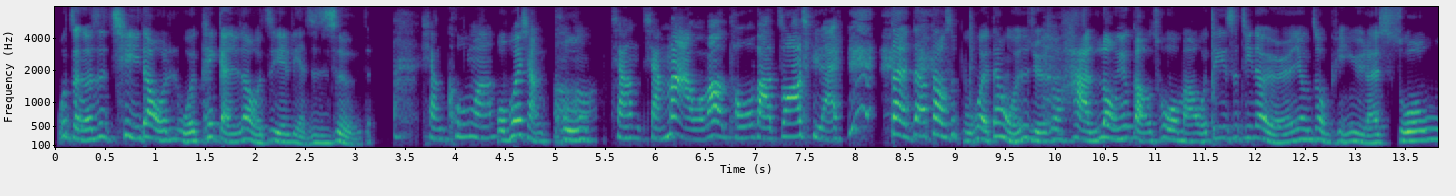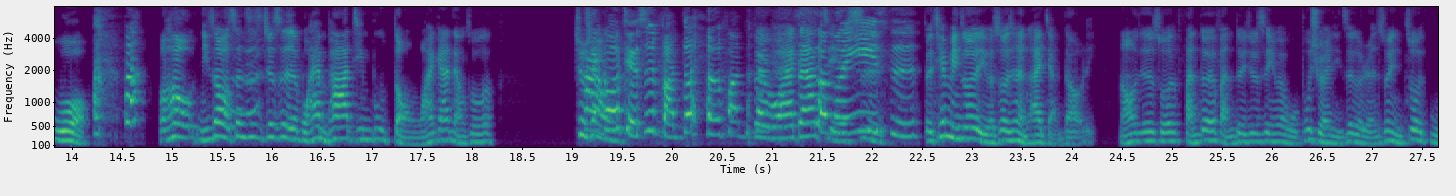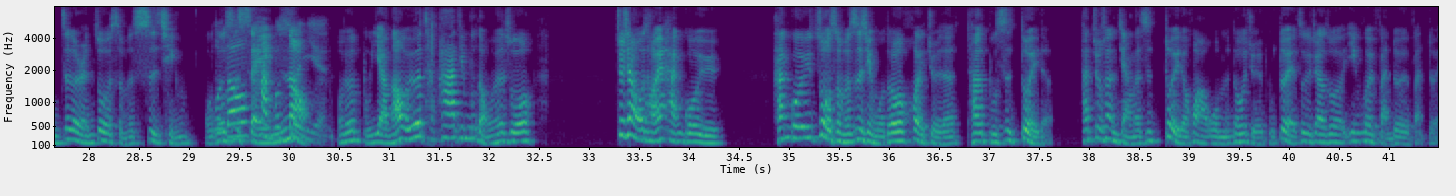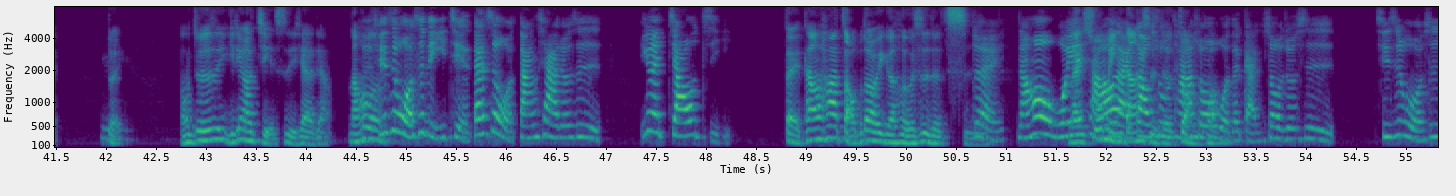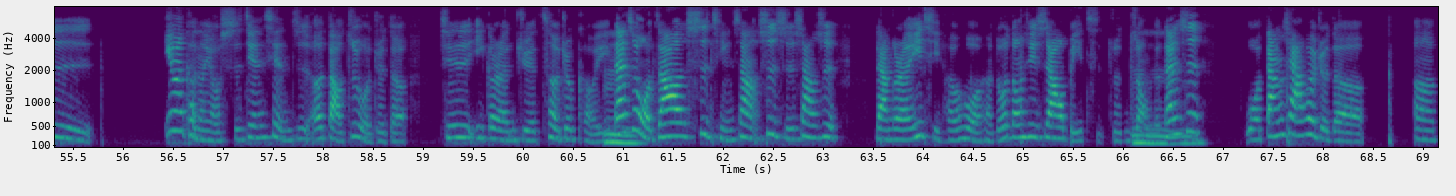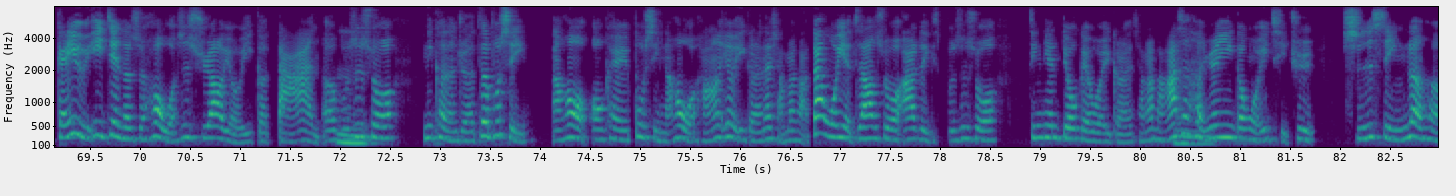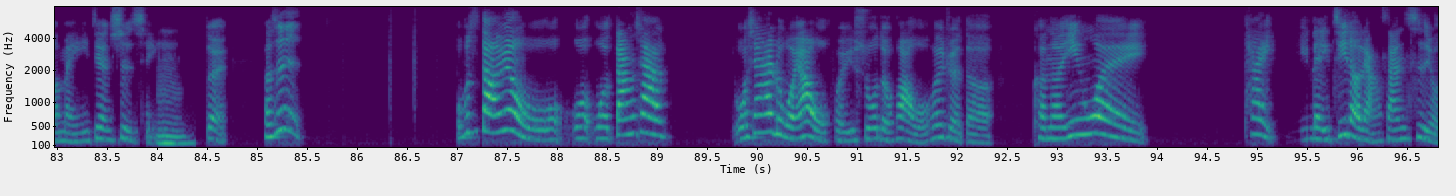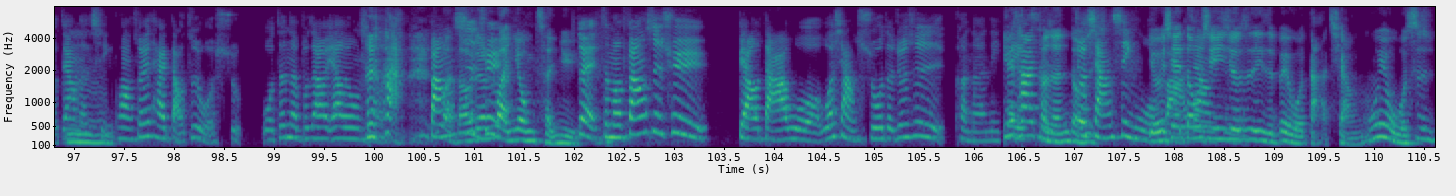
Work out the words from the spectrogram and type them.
我整个是气到我，我可以感觉到我自己的脸是热的，想哭吗？我不会想哭，想想骂我，把我头发抓起来。但倒倒是不会，但我是觉得说哈弄有搞错吗？我第一次听到有人用这种评语来说我，然后你知道，我甚至就是我还很怕他听不懂，我还跟他讲说，就像跟我解释反对和反对，对我还跟他解释，对天秤座有时候是很爱讲道理。然后就是说反对反对，就是因为我不喜欢你这个人，所以你做你这个人做什么事情，我都是谁闹，我都不要。然后我又怕他听不懂，我就说，就像我讨厌韩国瑜，韩国瑜做什么事情，我都会觉得他不是对的。他就算讲的是对的话，我们都会觉得不对。这个叫做因为反对而反对，对。然后就是一定要解释一下这样。然后其实我是理解，但是我当下就是因为焦急，对，他他找不到一个合适的词，对。然后我也想要来告诉他说，我的感受就是。其实我是因为可能有时间限制，而导致我觉得其实一个人决策就可以。但是我知道事情上，事实上是两个人一起合伙，很多东西是要彼此尊重的。但是我当下会觉得，呃，给予意见的时候，我是需要有一个答案，而不是说你可能觉得这不行，然后 OK 不行，然后我好像又一个人在想办法。但我也知道说，Alex 不是说今天丢给我一个人想办法，他是很愿意跟我一起去。实行任何每一件事情，嗯，对。可是我不知道，因为我我我当下，我现在如果要我回说的话，我会觉得可能因为太累积了两三次有这样的情况，所以才导致我说我真的不知道要用什么 方式去乱用成语，对，怎么方式去表达我我想说的，就是可能你因为他可能就相信我，有一些东西就是一直被我打枪，因为我是。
